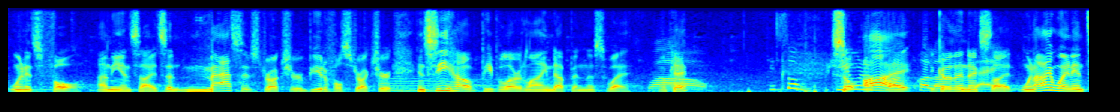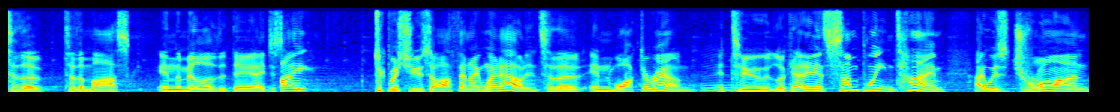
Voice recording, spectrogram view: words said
when it's full on the inside. It's a massive structure, beautiful structure, and see how people are lined up in this way. Wow. Okay. It's so beautiful. So I and go to the next guys. slide. When I went into the to the mosque in the middle of the day, I just I took my shoes off and I went out into the and walked around to look at it. And at some point in time, I was drawn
